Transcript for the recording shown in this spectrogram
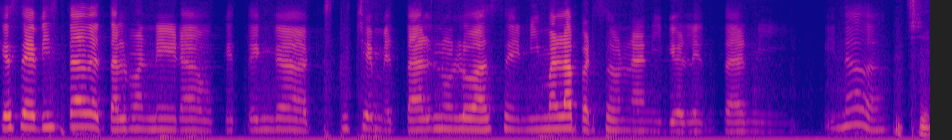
Que se vista de tal manera o que tenga, que escuche metal, no lo hace ni mala persona, ni violenta, ni, ni nada. sí,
